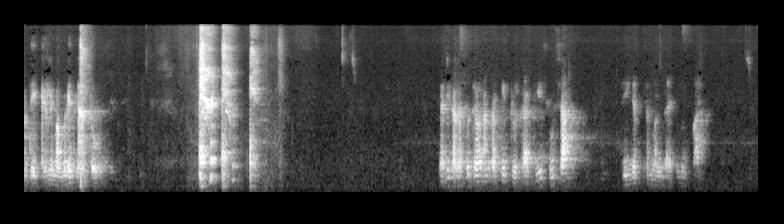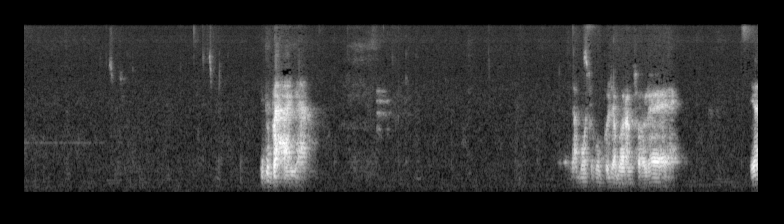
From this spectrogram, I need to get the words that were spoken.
bangun pikir lima menit ngantuk Jadi kalau sudah orang tertidur tadi susah diingat sama enggak itu lupa. Itu bahaya. Nggak mau kumpul sama orang soleh. Ya,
